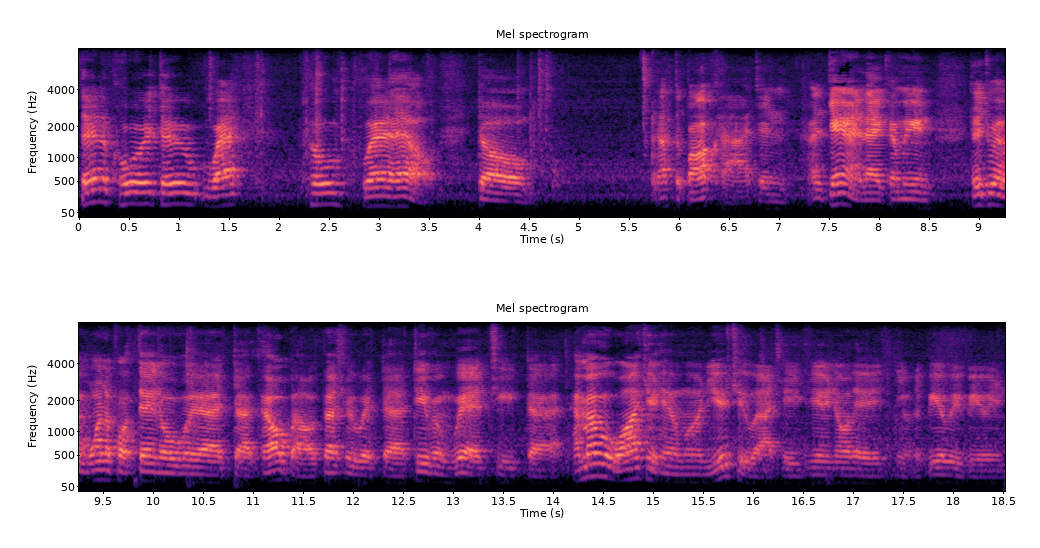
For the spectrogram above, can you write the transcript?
Then of course the West Coast Ale. So that's the Bobcat and again like I mean they're doing a wonderful thing over at uh, Cowbell, especially with uh, Stephen Rich. He's, uh, I remember watching him on YouTube actually, doing all the you know the beer review and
